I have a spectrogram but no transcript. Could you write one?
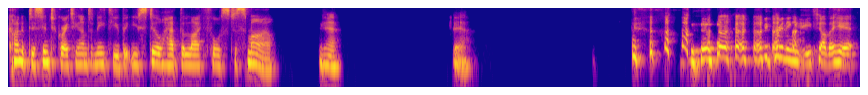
kind of disintegrating underneath you, but you still had the life force to smile? Yeah. Yeah. We're grinning at each other here.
